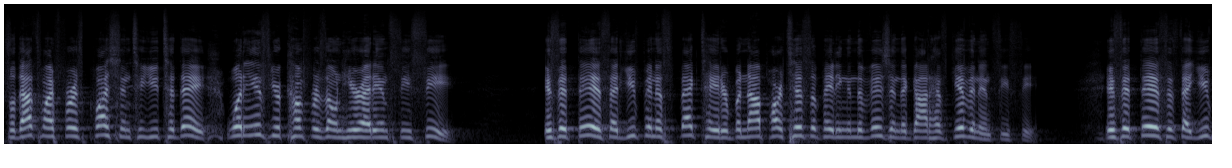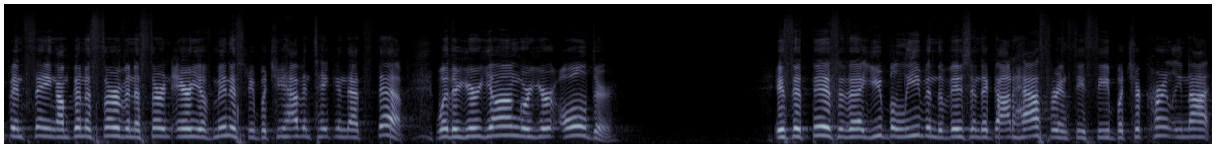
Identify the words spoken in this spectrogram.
So that's my first question to you today. What is your comfort zone here at NCC? Is it this that you've been a spectator but not participating in the vision that God has given NCC? Is it this? Is that you've been saying, I'm going to serve in a certain area of ministry, but you haven't taken that step, whether you're young or you're older? Is it this? Is that you believe in the vision that God has for NCC, but you're currently not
